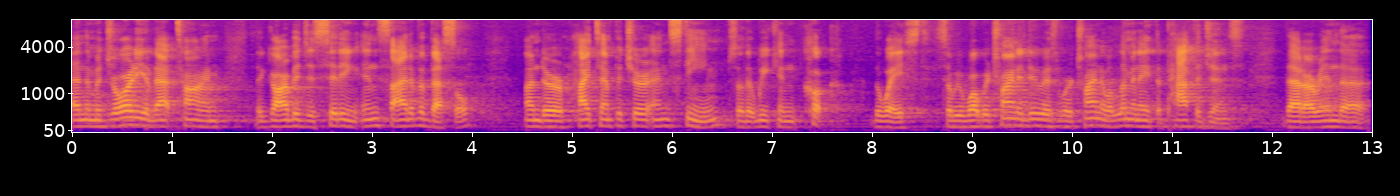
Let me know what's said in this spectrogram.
And the majority of that time, the garbage is sitting inside of a vessel under high temperature and steam so that we can cook the waste. So we, what we're trying to do is we're trying to eliminate the pathogens that are in the,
